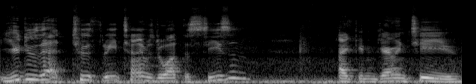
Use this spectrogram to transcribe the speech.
You do that two, three times throughout the season, I can guarantee you,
